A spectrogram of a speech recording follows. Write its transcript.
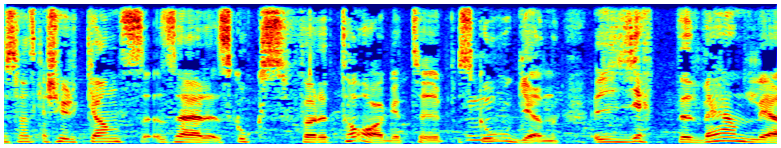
Svenska kyrkans så här, skogsföretag, typ skogen, är jättevänliga,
